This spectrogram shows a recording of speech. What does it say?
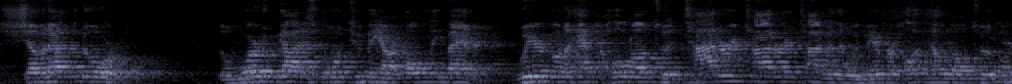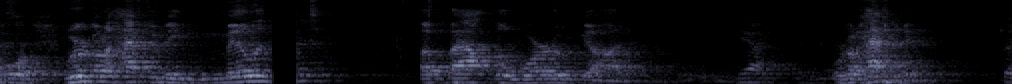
Shove it out the door. The Word of God is going to be our only banner. We're going to have to hold on to it tighter and tighter and tighter than we've ever held on to it Yes. before. We're going to have to be militant about the Word of God. Yeah, We're going to have to be. So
